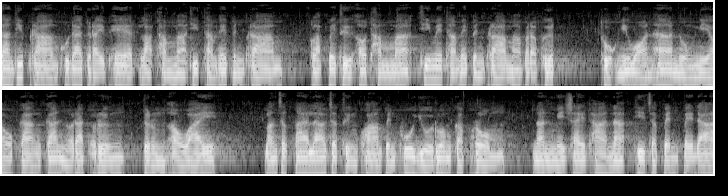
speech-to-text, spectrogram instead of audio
การที่พรามผู้ได้ไตรเพศละธรรมะที่ทำให้เป็นพรามกลับไปถือเอาธรรมะที่ไม่ทำให้เป็นพรามมาประพฤติ ถูกนิวรณ์ห้าหน่วงเหนียว กางกั้น รัดรึง ตรึงเอาไว้ หลังจากตายแล้วจะถึงความเป็นผู้อยู่ร่วมกับพรหมนั่นไม่ใช่ฐานะที่จะเป็นไปได้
